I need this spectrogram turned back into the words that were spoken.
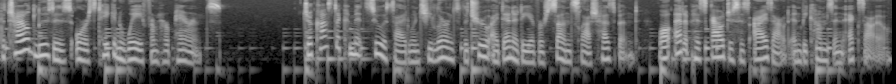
the child loses or is taken away from her parents. Jocasta commits suicide when she learns the true identity of her son slash husband, while Oedipus gouges his eyes out and becomes an exile.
